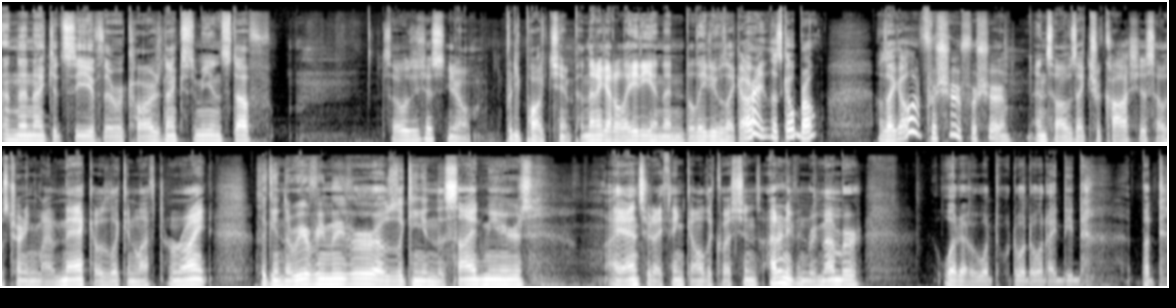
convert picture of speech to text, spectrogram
And then I could see if there were cars next to me and stuff. So it was just, you know, pretty pog chimp. And then I got a lady, and then the lady was like, all right, let's go, bro. I was like, oh, for sure, for sure. And so I was extra cautious. I was turning my neck. I was looking left and right. looking in the rearview mirror. I was looking in the side mirrors. I answered, I think, all the questions. I don't even remember what uh, what what what, what I did, but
